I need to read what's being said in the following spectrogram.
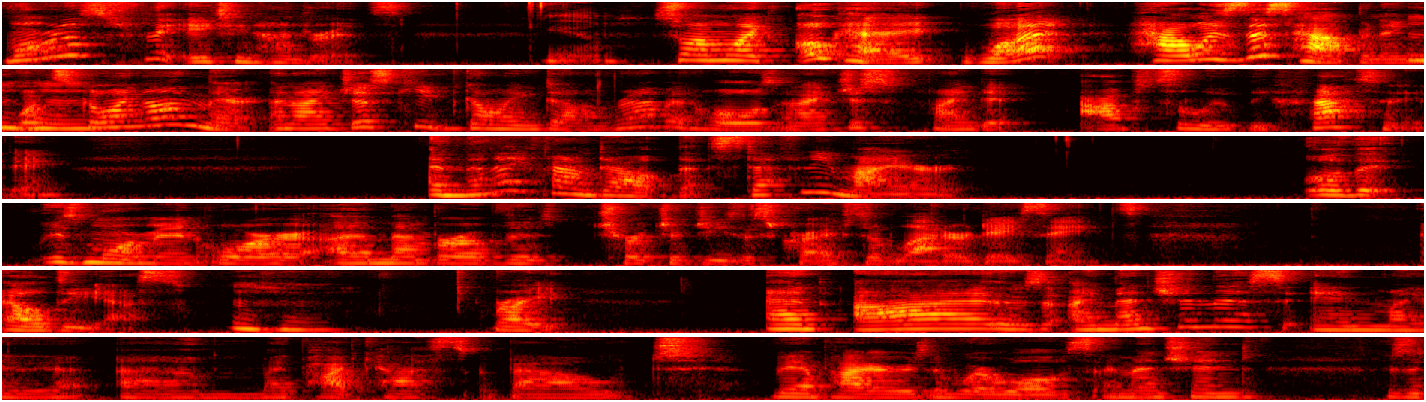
Mormonism is from the 1800s. Yeah. So I'm like, okay, what? How is this happening? What's going on there? And I just keep going down rabbit holes and I just find it absolutely fascinating. And then I found out that Stephenie Meyer, well, that is Mormon or a member of the Church of Jesus Christ of Latter day Saints, LDS, Mm-hmm. right? And I there's I mentioned this in my um, my podcast about vampires and werewolves. I mentioned there's a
